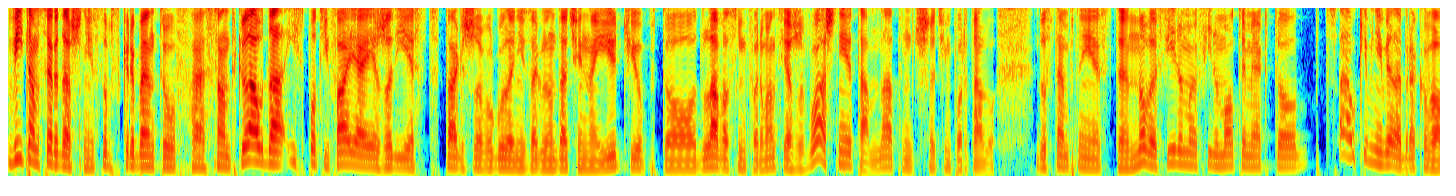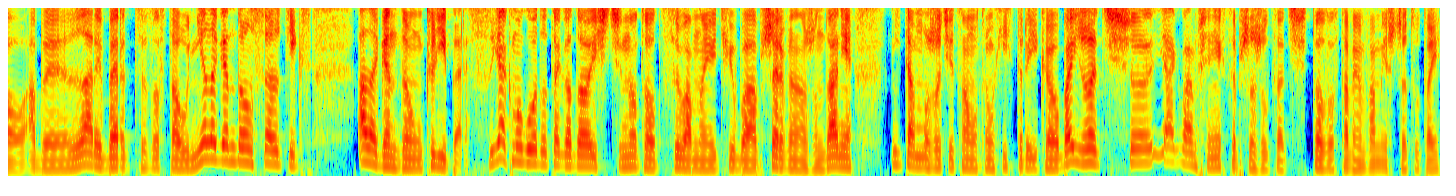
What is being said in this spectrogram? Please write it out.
Witam serdecznie subskrybentów SoundClouda i Spotify'a. Jeżeli jest tak, że w ogóle nie zaglądacie na YouTube, to dla Was informacja, że właśnie tam, na tym trzecim portalu, dostępny jest nowy film. Film o tym, jak to całkiem niewiele brakowało, aby Larry Bird został nie legendą Celtics, a legendą Clippers. Jak mogło do tego dojść? No to odsyłam na YouTube'a przerwę na żądanie i tam możecie całą tą historyjkę obejrzeć. Jak wam się nie chce przerzucać, to zostawiam wam jeszcze tutaj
